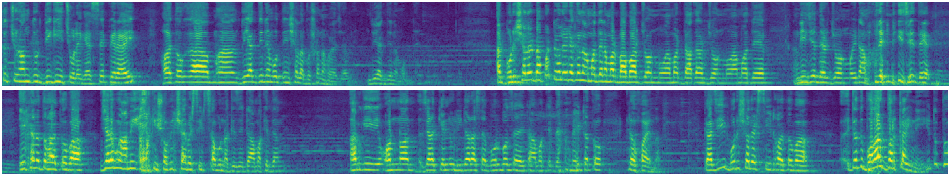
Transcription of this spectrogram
তো চূড়ান্তর দিকেই চলে গেছে, প্রায় হয়তো দুই একদিনের মধ্যে ইনশাল্লাহ ঘোষণা হয়ে যাবে, দুই একদিনের মধ্যে। আর বরিশালের ব্যাপারটা হলো এখানে আমাদের, আমার বাবার জন্ম, আমার দাদার জন্ম, আমাদের নিজেদের জন্ম, এটা আমাদের নিজেদের। এখানে তো হয়তো বা, যেরকম আমি কি শফিক সাহেবের সিট চাবো নাকি যেটা আমাকে দেন? আমি কি অন্য যারা কেন্দ্রীয় লিডার আছে, বলব যে এটা আমাকে দেন? এটা তো, এটা হয় না। কাজেই বরিশালের সিট হয়তো বা এটা তো বলার দরকারই নেই। এটা তো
